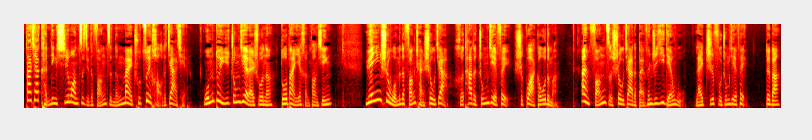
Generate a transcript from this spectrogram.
大家肯定希望自己的房子能卖出最好的价钱。我们对于中介来说呢，多半也很放心。原因是我们的房产售价和它的中介费是挂钩的嘛，按房子售价的百分之一点五来支付中介费，对吧？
